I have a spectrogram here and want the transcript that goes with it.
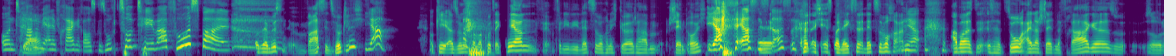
und Ja. habe mir eine Frage rausgesucht zum Thema Fußball. Und wir müssen. War es jetzt wirklich? Ja, Okay, also wir müssen noch mal kurz erklären, für, für die, die letzte Woche nicht gehört haben, schämt euch. ja, erstens Äh, das. Hört euch erstmal nächste, letzte Woche an. Ja, Aber es ist halt so, einer stellt eine Frage, so, so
